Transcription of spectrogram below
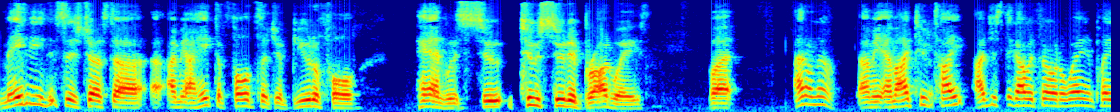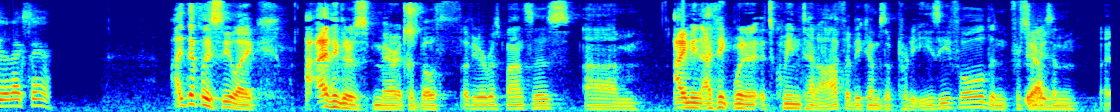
maybe this is just a. I mean, I hate to fold such a beautiful hand with suit, two suited broadways, but I don't know. I mean, am I too tight? I just think I would throw it away and play the next hand. I definitely see like I think there's merit to both of your responses. Um, I mean, I think when it's queen ten off, it becomes a pretty easy fold, and for some yeah. reason, uh,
